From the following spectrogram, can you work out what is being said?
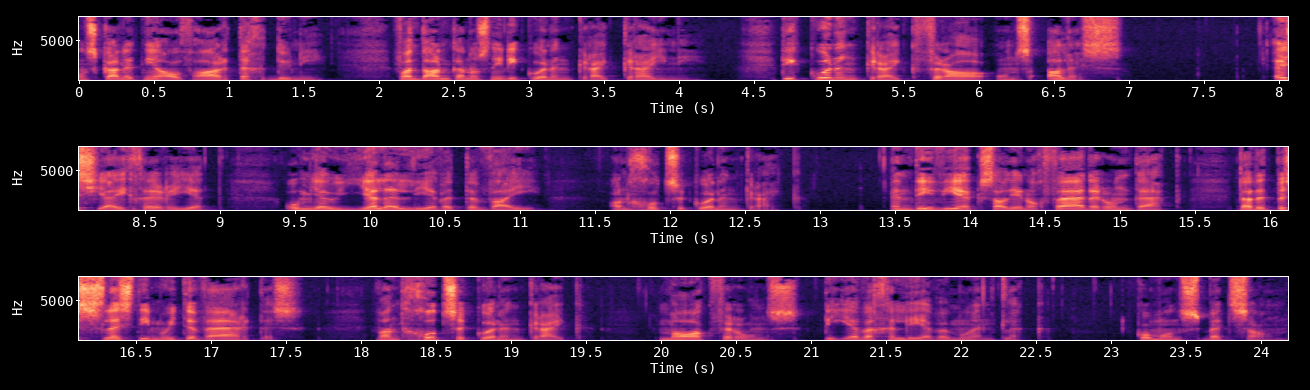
Ons kan dit nie halfhartig doen nie, want dan kan ons nie die koninkryk kry nie. Die koninkryk vra ons alles. Is jy gereed om jou hele lewe te wy aan God se koninkryk? In die week sal jy nog verder ontdek dat dit beslis die moeite werd is, want God se koninkryk maak vir ons die ewige lewe moontlik. Kom ons bid saam.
